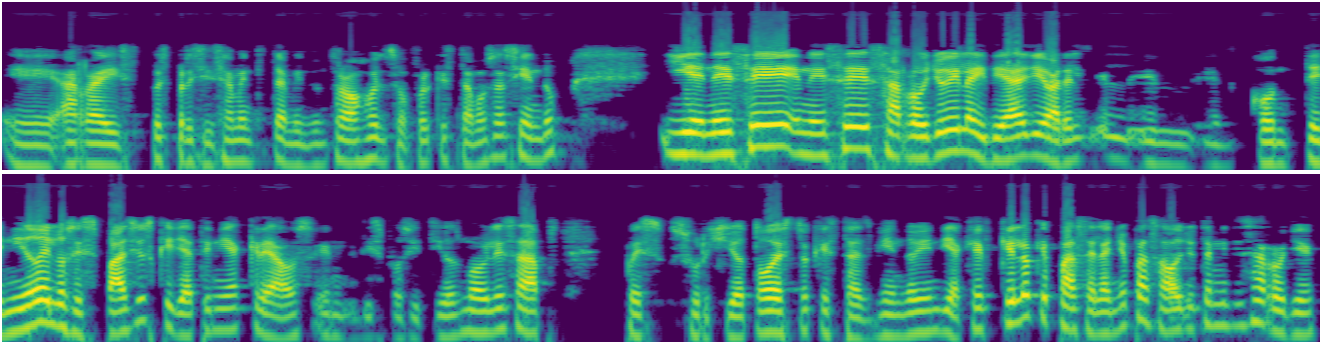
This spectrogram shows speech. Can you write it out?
eh, a raíz pues precisamente también de un trabajo del software que estamos haciendo y en ese en ese desarrollo de la idea de llevar el, el, el contenido de los espacios que ya tenía creados en dispositivos móviles apps pues surgió todo esto que estás viendo hoy en día. ¿Qué, es lo que pasa? El año pasado yo también desarrollé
